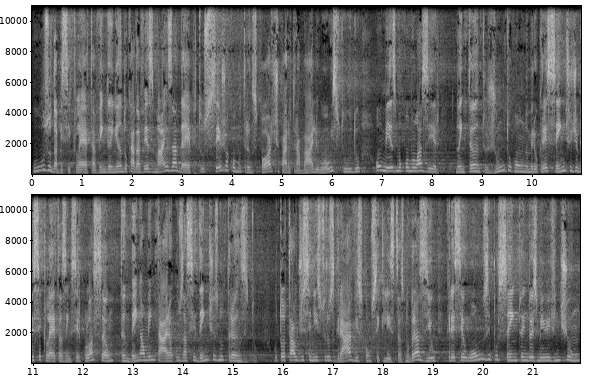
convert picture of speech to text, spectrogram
O uso da bicicleta vem ganhando cada vez mais adeptos, seja como transporte para o trabalho ou estudo, ou mesmo como lazer. No entanto, junto com o um número crescente de bicicletas em circulação, também aumentaram os acidentes no trânsito. O total de sinistros graves com ciclistas no Brasil cresceu 11% em 2021,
